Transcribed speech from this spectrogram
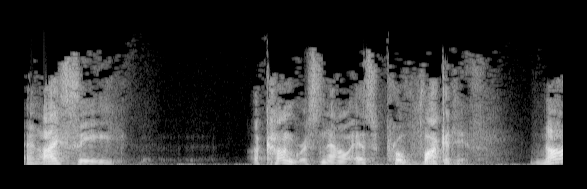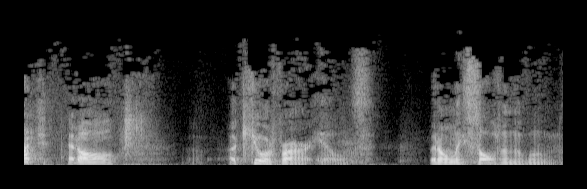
And I see a Congress now as provocative, not at all a cure for our ills, but only salt in the wounds.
